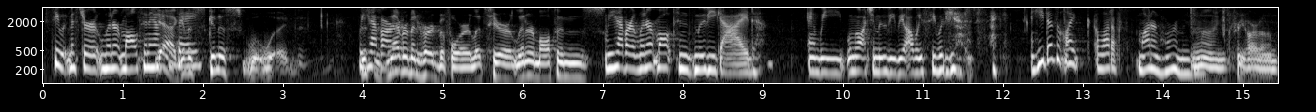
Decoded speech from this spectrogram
see what Mr. Leonard Maltin has yeah, to say? give us give us. w- w- we this has our never been heard before. Let's hear Leonard Maltin's. we have our Leonard Maltin's movie guide, and we when we watch a movie, we always see what he has to say. And he doesn't like a lot of modern horror movies, Oh, he's pretty hard on them.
